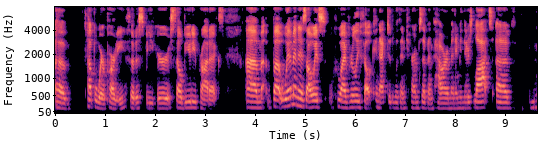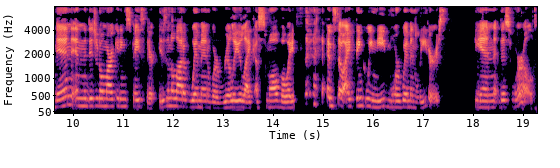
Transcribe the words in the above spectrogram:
a Tupperware party, so to speak, or sell beauty products. Um, but women is always who I've really felt connected with in terms of empowerment. I mean, there's lots of men in the digital marketing space. There isn't a lot of women. We're really like a small voice. and so I think we need more women leaders in this world.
